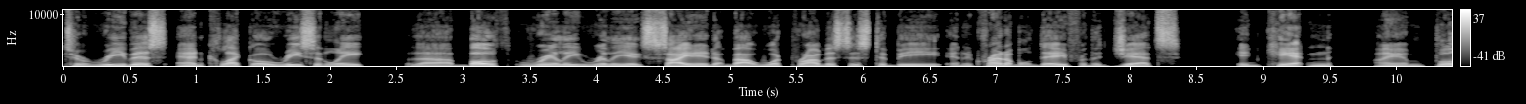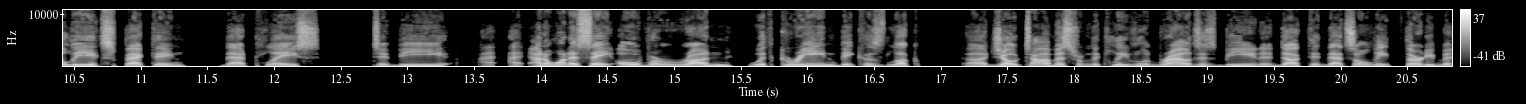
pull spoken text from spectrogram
to Revis and Klecko recently. Uh, both really, really excited about what promises to be an incredible day for the Jets in Canton. I am fully expecting that place to be, I, I don't want to say overrun with green because look, uh, Joe Thomas from the Cleveland Browns is being inducted. That's only 30,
